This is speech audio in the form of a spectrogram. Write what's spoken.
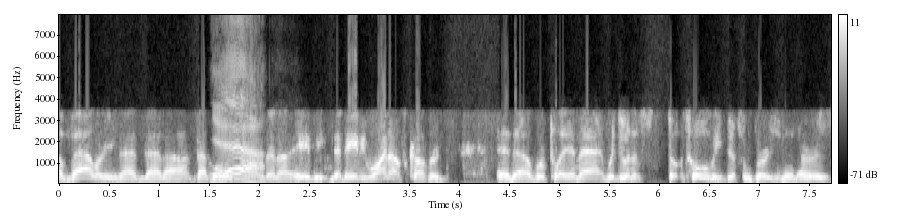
a Valerie that that uh, that Yeah. old song that uh, Amy that Amy Winehouse covered, and uh, we're playing that. We're doing a st- totally different version than hers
